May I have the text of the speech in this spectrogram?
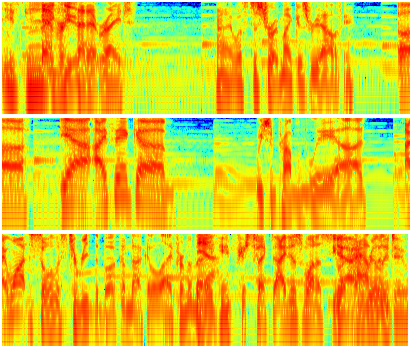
He's never you. said it right. All right, let's destroy Micah's reality. Uh, yeah, I think uh, we should probably. Uh, I want Solus to read the book. I'm not going to lie, from a Yeah. metagame perspective. I just want to see Yeah, what I happens really do.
